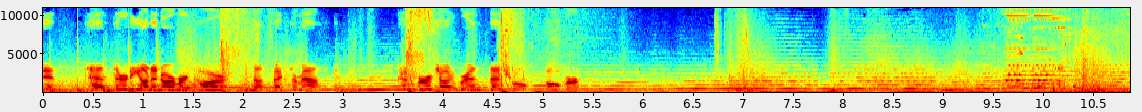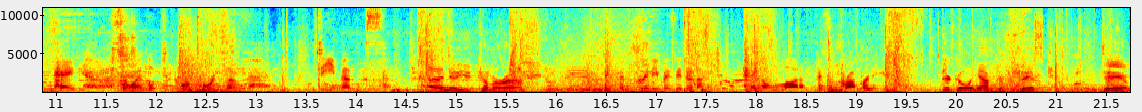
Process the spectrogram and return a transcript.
Units, 1030 on an armored car. Suspects are masked. Converge on Grand Central. Over. Hey, so I looked into reports of demons. I knew you'd come around. They've been pretty busy tonight, hitting a lot of Fisk properties. They're going after Fisk? Damn.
